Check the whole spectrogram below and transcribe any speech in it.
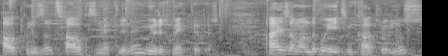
halkımızın sağlık hizmetlerini yürütmektedir. Aynı zamanda bu eğitim kadromuz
